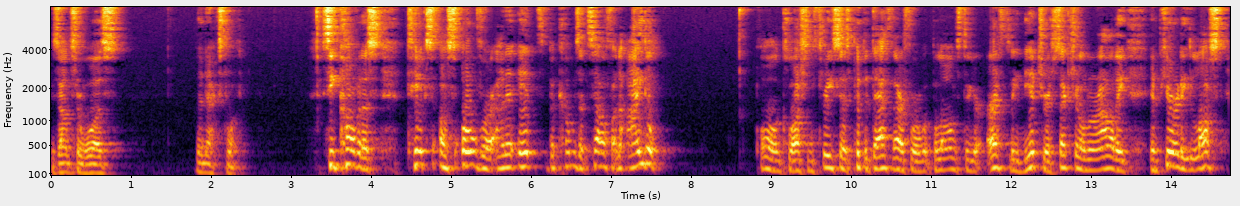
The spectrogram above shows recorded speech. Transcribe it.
His answer was, The next one. See, covetous takes us over and it, it becomes itself an idol. Paul in Colossians 3 says, Put to death, therefore, what belongs to your earthly nature, sexual morality, impurity, lust,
